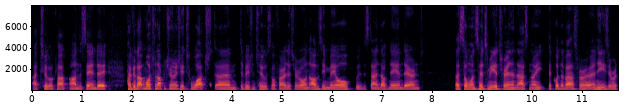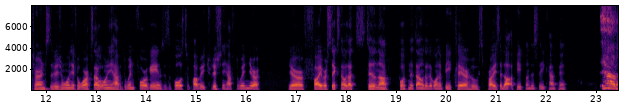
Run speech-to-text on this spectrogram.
at 2 o'clock on the same day. Have you got much of an opportunity to watch um, Division 2 so far this year on? Obviously, Mayo with the standout name there, and as someone said to me at training last night, they couldn't have asked for an easier return to Division One if it works out. Only having to win four games as opposed to probably traditionally having to win your your five or six. Now that's still not putting it down that they're going to be Clare, who surprised a lot of people in this league campaign. Yeah,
